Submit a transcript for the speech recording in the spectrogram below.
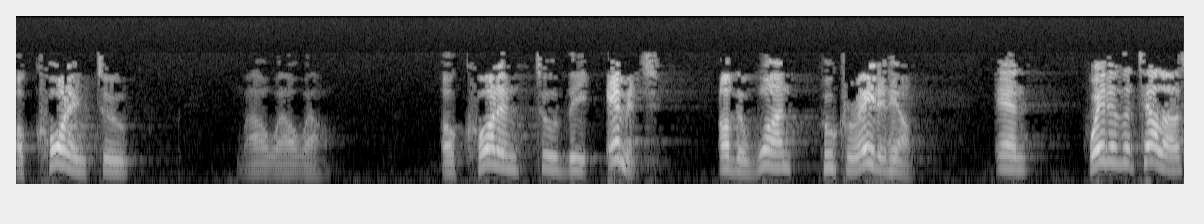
according to, wow, wow, wow, according to the image of the one who created him. And where does it tell us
